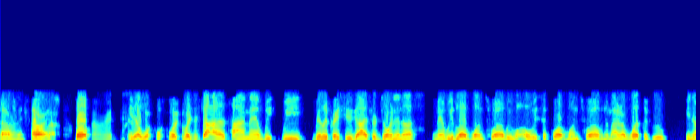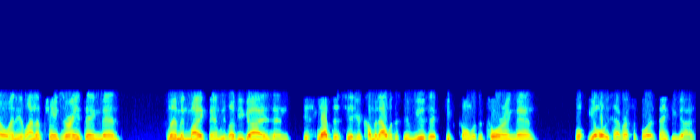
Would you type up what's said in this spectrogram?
All right, all right. Well, All right. you know, we're, we're, we're just out of time, man. We we really appreciate you guys for joining us. Man, we love 112. We will always support 112, no matter what the group, you know, any lineup changes or anything, man. Slim and Mike, man, we love you guys, and just love to see that you're coming out with this new music. Keep going with the touring, man. Well, you always have our support. Thank you, guys.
